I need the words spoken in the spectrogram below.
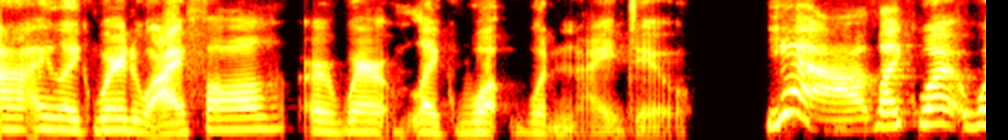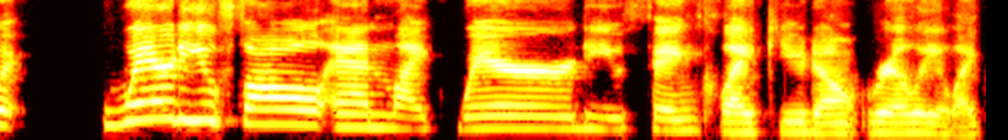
I like where do I fall or where like what wouldn't I do? yeah like what what where do you fall and like where do you think like you don't really like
